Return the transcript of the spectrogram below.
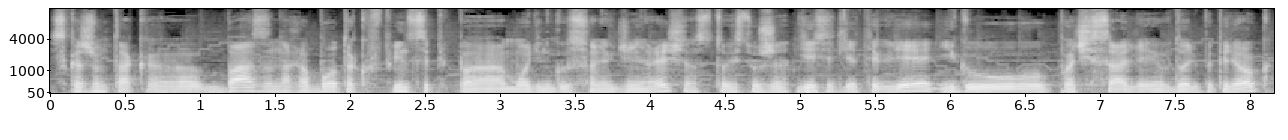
скажем так, э, база наработок, в принципе, по модингу Sonic Generations, то есть уже 10 лет игре, игру прочесали писали вдоль поперек,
